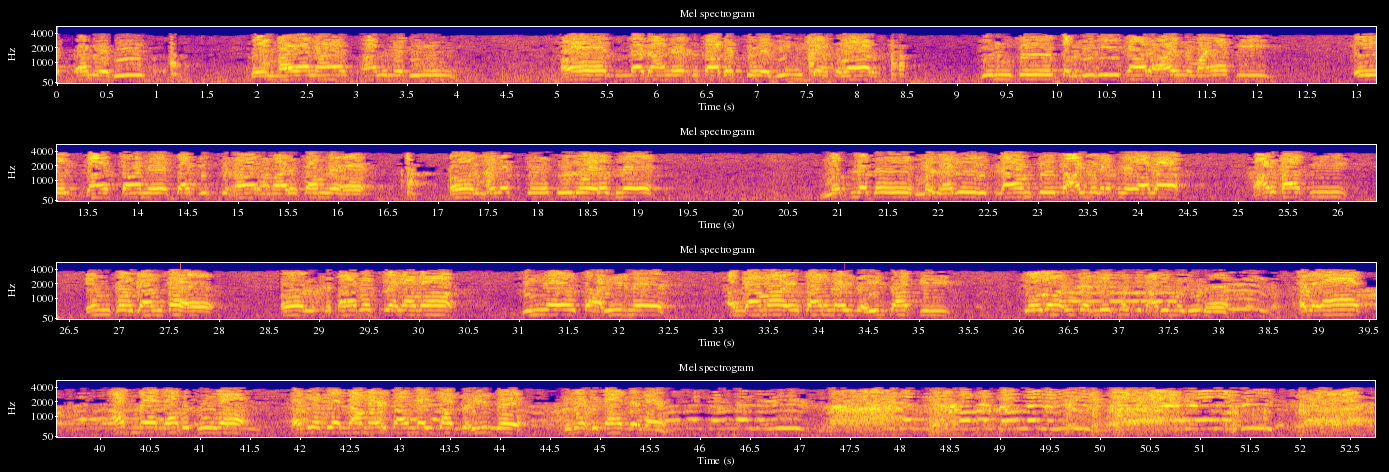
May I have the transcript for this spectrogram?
اہل حدیث کے مایا ناز عالم دین اور میدان خطابت کے عظیم کے اعتبار جن کے تبلیغی کارہائے نمایاں کی ایک داستان سچ افتخار ہمارے سامنے ہے، اور ملک کے طول و عرض میں مطلب مذہب اسلام کے تعلق رکھنے والا ہر باقی ان کو جانتا ہے۔ اور خطابت کے علاوہ دنیا تحریر میں علامہ احسان اللہ ظہیر صاحب کی چودہ انٹرنیشنل کتابیں موجود ہیں۔ اگر آپ اب میں دعوت ہوں گا حضرت علامہ احسان اللہ صاحب ظہیر کو تو وہ کتاب کروائیں الحمد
